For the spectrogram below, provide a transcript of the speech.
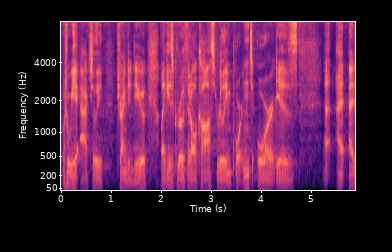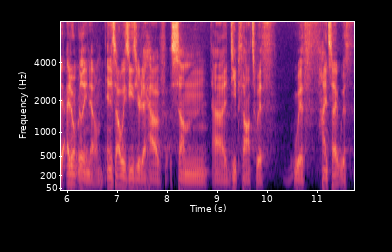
what are we actually trying to do? Like, is growth at all costs really important, or is I, I, I, don't really know. And it's always easier to have some uh, deep thoughts with with hindsight, with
